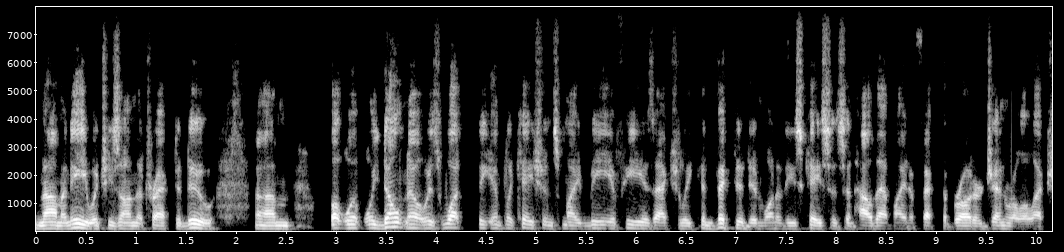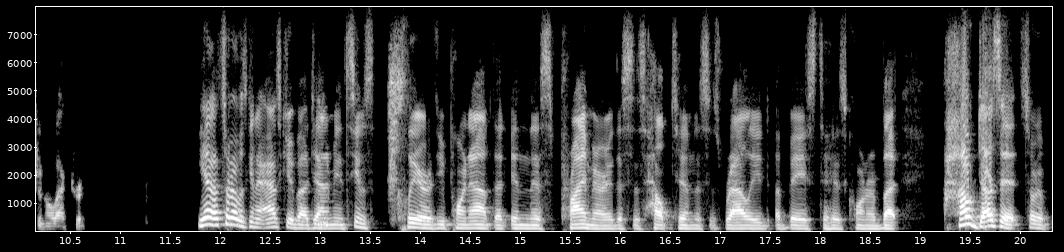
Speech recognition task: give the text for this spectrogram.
nominee, which he's on the track to do. Um, but what we don't know is what the implications might be if he is actually convicted in one of these cases and how that might affect the broader general election electorate. Yeah, that's what I was going to ask you about, Dan. I mean, it seems clear, as you point out, that in this primary, this has helped him. This has rallied a base to his corner. But how does it sort of?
